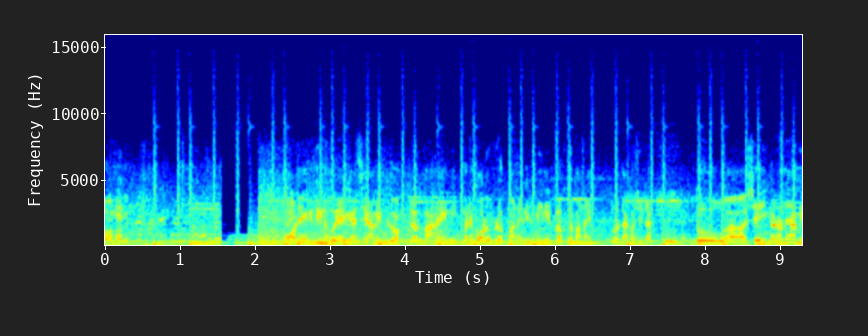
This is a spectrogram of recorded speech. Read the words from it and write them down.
কম হবে। অনেক দিন হয়ে গেছে আমি ব্লগ ব্লগ বানাইনি। মানে বড় ব্লগ বানাইনি মিনিট ব্লগ তো বানাই তোরা দেখো সেটা। তো সেই কারণে আমি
